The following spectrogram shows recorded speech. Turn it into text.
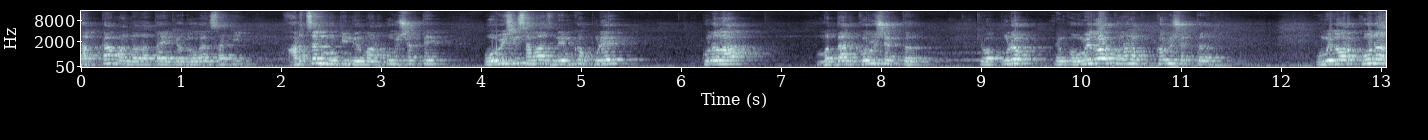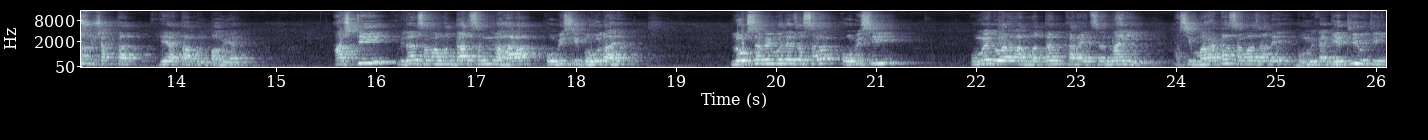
धक्का मानला जात आहे किंवा दोघांसाठी अडचण मोठी निर्माण होऊ शकते. ओबीसी समाज नेमकं पुढे कुणाला मतदान करू शकतं? किंवा पुढं नेमकं उमेदवार कोणाला करू शकतं? उमेदवार कोण असू शकतात? हे आता आपण पाहूया. आष्टी विधानसभा मतदारसंघ हा ओबीसी बहुल आहे. लोकसभेमध्ये जसं ओबीसी उमेदवाराला मतदान करायचं नाही अशी मराठा समाजाने भूमिका घेतली होती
